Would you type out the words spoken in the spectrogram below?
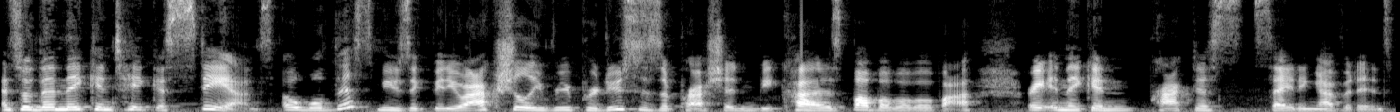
And so then they can take a stance. Oh, well, this music video actually reproduces oppression because blah, blah, blah, blah, blah, right? And they can practice citing evidence.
